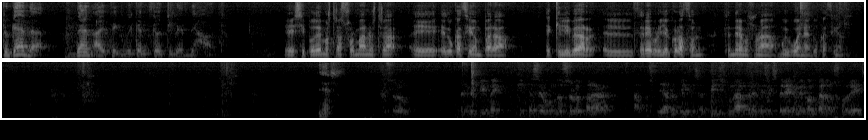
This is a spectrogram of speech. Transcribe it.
together, then I think we can cultivate the heart. Eh, si podemos transformar nuestra eh, educación para equilibrar el cerebro y el corazón, tendremos una muy buena educación. Yes. Solo permitirme 15 segundos solo para apostillar lo que dices a ti. Es una preciosa historia que me contaron sobre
